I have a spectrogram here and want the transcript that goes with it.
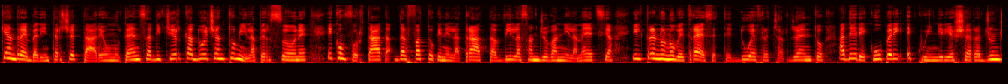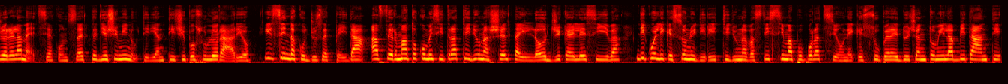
che andrebbe ad intercettare un'utenza di circa 200.000 persone e confortata dal fatto che nella tratta Villa San Giovanni Lamezia, il treno 9372 Frecciargento ha dei recuperi e quindi riesce a raggiungere Lamezia con 7-10 minuti di anticipo sull'orario. Il sindaco Giuseppe Ida ha affermato come si tratti di una scelta illogica e lesiva di quelli che sono i diritti di una vastissima popolazione che supera i 200.000 abitanti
